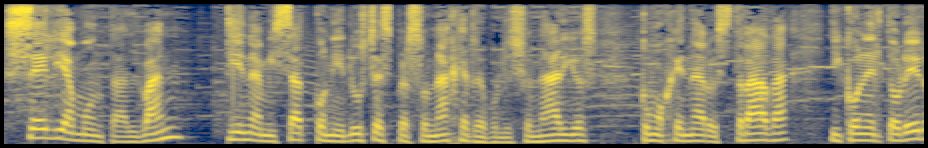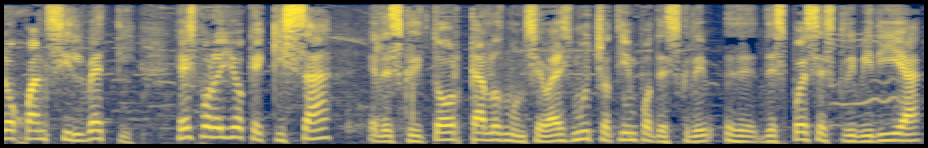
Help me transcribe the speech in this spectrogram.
Celia Montalbán tiene amistad con ilustres personajes revolucionarios como Genaro Estrada y con el torero Juan Silvetti. Es por ello que quizá el escritor Carlos Monsiváis mucho tiempo eh, después escribiría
